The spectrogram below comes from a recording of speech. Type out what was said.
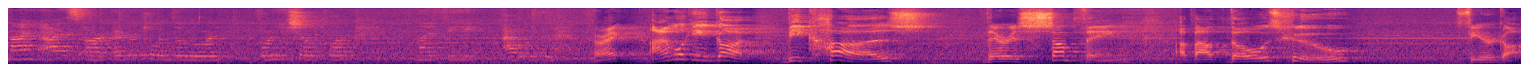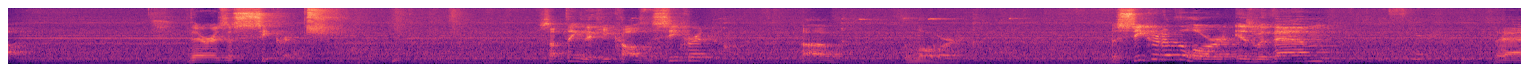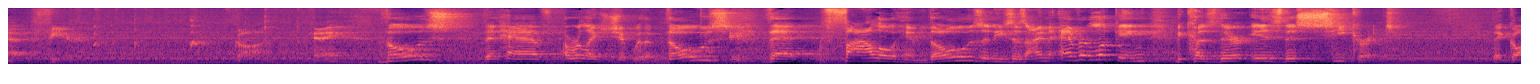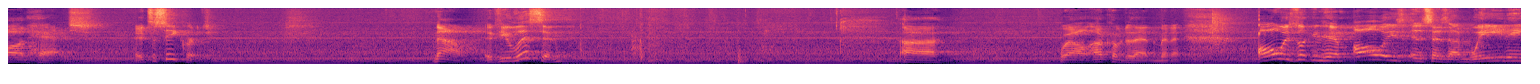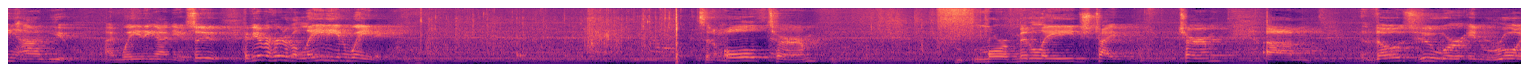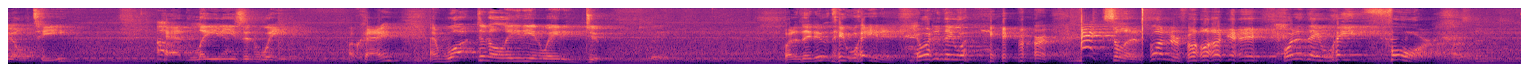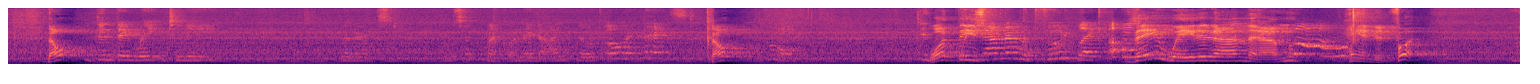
Mine eyes are ever toward the Lord, for he shall pluck my feet out of the net. All right, I'm looking at God because there is something about those who fear God. There is a secret. Something that he calls the secret of the Lord. The secret of the Lord is with them that fear God. Okay? Those that have a relationship with him, those that follow him, those, and he says, I'm ever looking because there is this secret that God has. It's a secret. Now, if you listen, uh, well, I'll come to that in a minute. Always looking to him, always, and it says, I'm waiting on you. I'm waiting on you. So, you, have you ever heard of a lady in waiting? It's an old term, more middle age type term. Um, those who were in royalty had ladies in waiting. Okay? And what did a lady in waiting do? What did they do? They waited. And what did they wait for? Excellent. Wonderful. Okay. What did they wait for? Husband? Nope. Didn't they wait until the, the next? Was it? Like when they died? They're like, oh, and next. Nope. Oh. Did What these- on them with food? Like, oh. They waited on them Oh. hand and foot.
